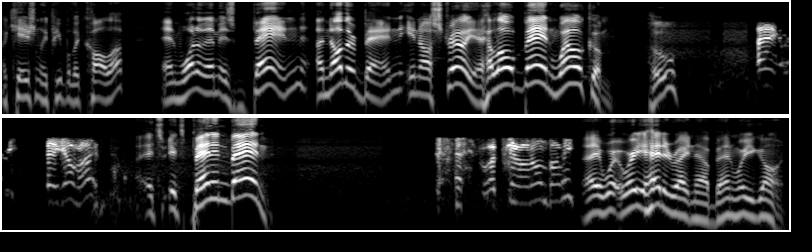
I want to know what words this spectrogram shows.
occasionally people that call up, and one of them is Ben, another Ben in Australia. Hello, Ben. Welcome. Who? Hey, there you go, mate. It's it's Ben and Ben. What's going on, buddy? Hey, where, where are you headed right now, Ben? Where are you going?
